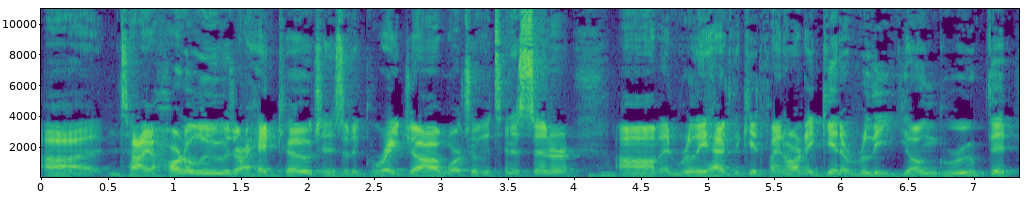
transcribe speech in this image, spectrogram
uh, Natalia Hartaloo is our head coach and has done a great job. Works over the tennis center Mm-hmm. um, and really has the kids playing hard. And again, a really young group that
